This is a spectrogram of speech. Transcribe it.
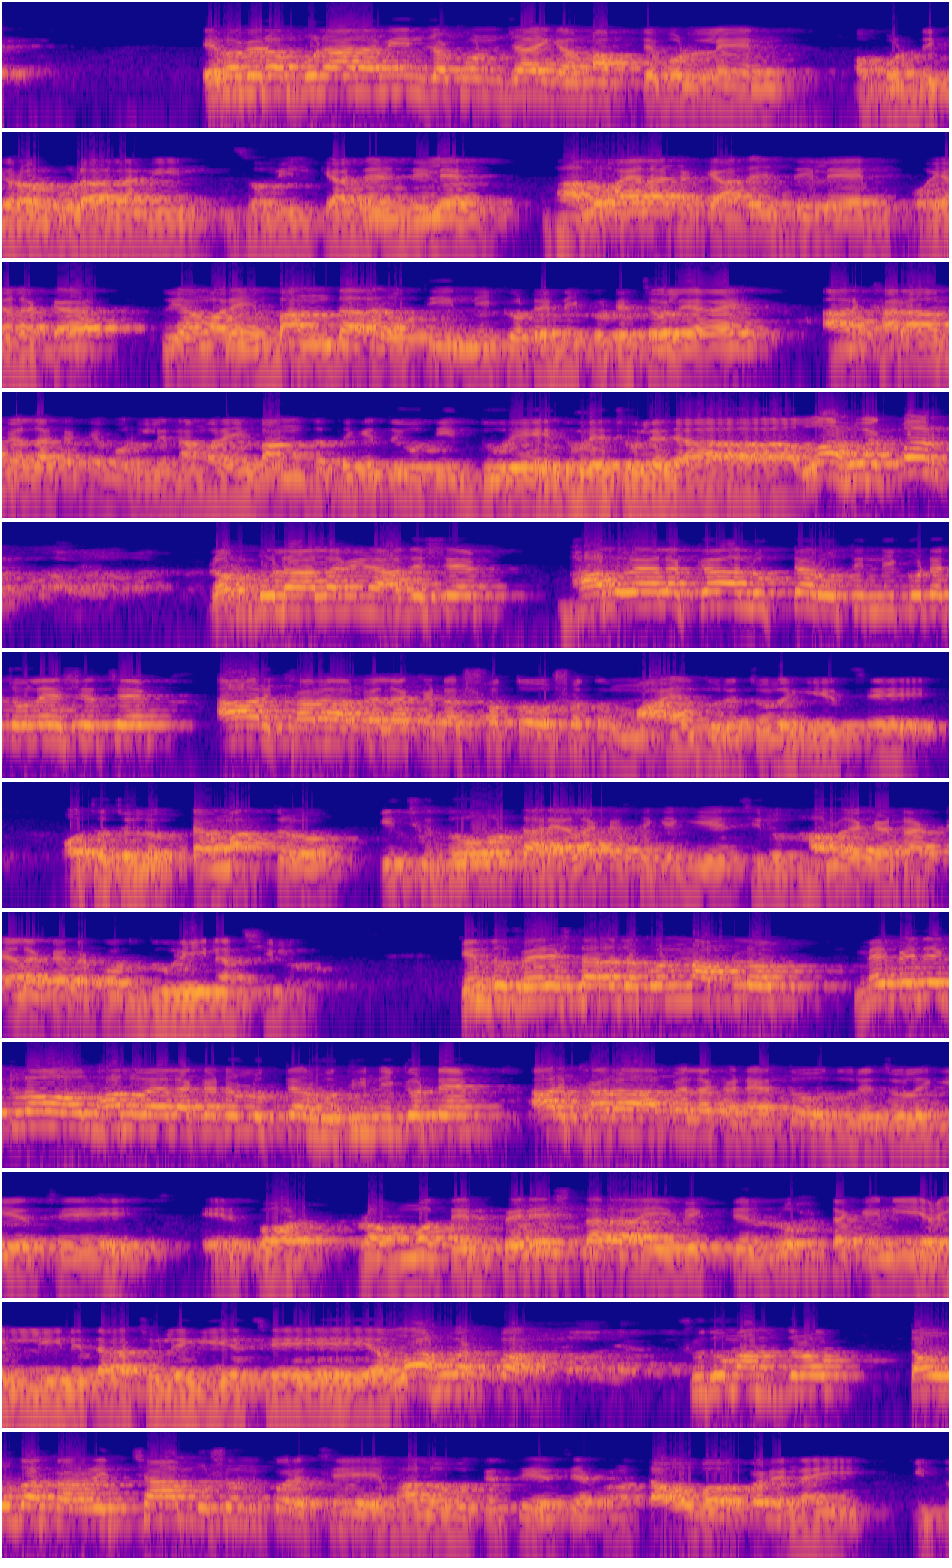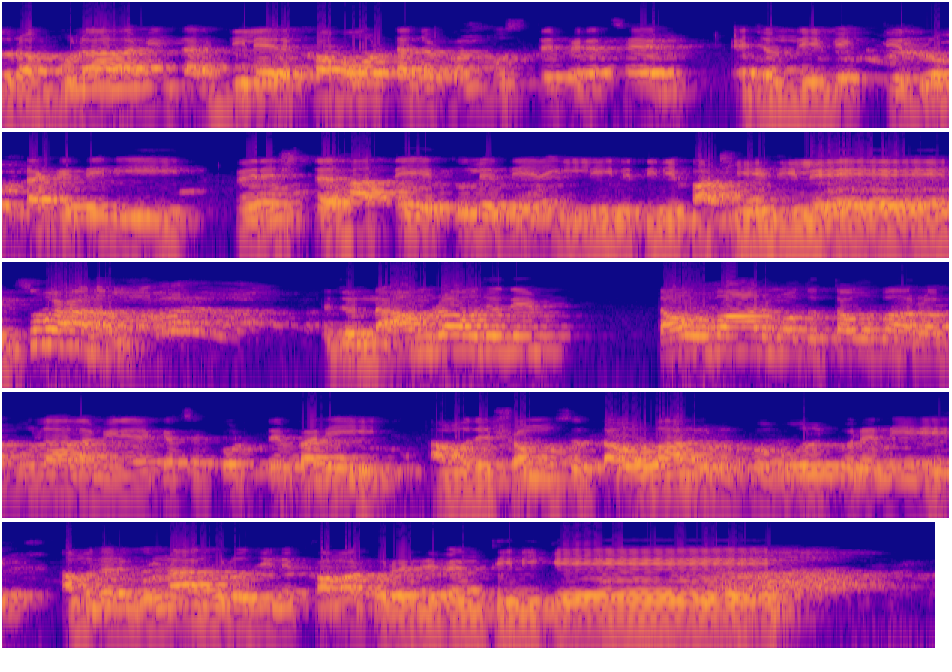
এভাবে রব্বুল আলামিন যখন জায়গা মাপতে বললেন অপরদিকে রব্বুল আলামিন জমিনকে আদেশ দিলেন, ভালো এলাকাকে আদেশ দিলেন, ওই এলাকা, তুই আমার এই বান্দার অতি নিকটে নিকটে চলে আয়, আর খারাপ এলাকাকে বললেন, আমার এই বান্দা থেকে তুই অতি দূরে দূরে চলে যা। আল্লাহু আকবার। রব্বুল আলমীর আদেশে, ভালো এলাকা লোকটার অতি নিকটে চলে এসেছে, আর খারাপ এলাকাটা শত শত মাইল দূরে চলে গিয়েছে। অথচ লোকটা মাত্র কিছু দূর তার এলাকা থেকে গিয়েছিল। ভালো এলাকাটা এলাকাটা কত দূরেই না ছিল। কিন্তু ফেরেশতারা যখন মাপলো, মেপে দেখল, ভালো এলাকাটা লোকটার হতি নিকটে আর খারাপ এলাকাটা এত দূরে চলে গিয়েছে। এরপর রহমতের ফেরেশতারা এই ব্যক্তির রূহটাকে নিয়ে ইল্লিনে তারা চলে গিয়েছে। আল্লাহ আকবার! শুধুমাত্র তাওবা করার ইচ্ছা পোষণ করেছে, ভালো হতে চেয়েছে, এখনও তাওবাও করে নাই। কিন্তু রব্বুল আলামিন তার দিলের খবরটা যখন বুঝতে পেরেছেন, এজন্য এই ব্যক্তির রূপটাকে তিনি ফেরেশতার হাতে তুলে দিয়ে ইল্লিনে তিনি পাঠিয়ে দিলেন। সুবহানাল্লাহ। এজন্য আমরাও যদি তাওবার মতো তাওবা রব্বুল আলামিনের কাছে করতে পারি, আমাদের সমস্ত তাওবা গুলো কবুল করে নিয়ে, আমাদের গুনাহগুলো যিনি ক্ষমা করে দেবেন তিনি কে?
